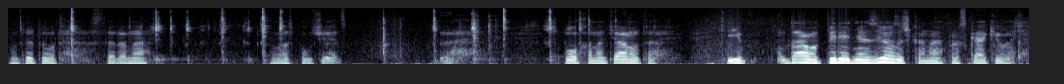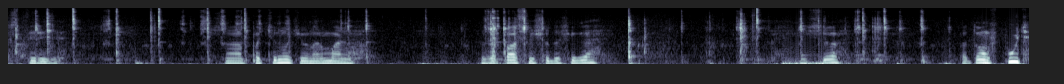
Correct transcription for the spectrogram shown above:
Вот эта вот сторона у нас получается э, плохо натянута. И да, вот передняя звездочка, она проскакивает спереди. Надо подтянуть ее нормально. Запаса еще дофига. И все. Потом в путь.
